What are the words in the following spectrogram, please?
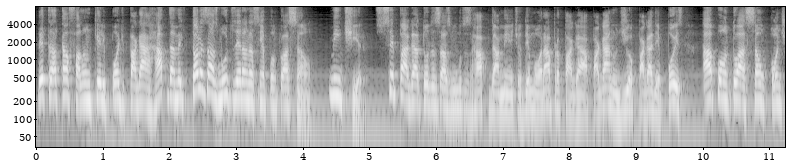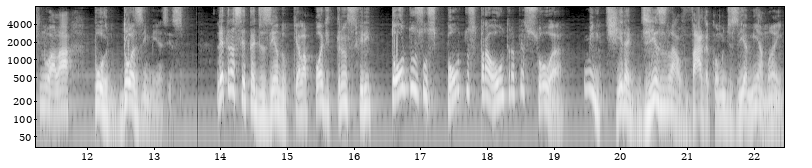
Letra está falando que ele pode pagar rapidamente todas as multas zerando assim a pontuação. Mentira. Se você pagar todas as multas rapidamente ou demorar para pagar, pagar no dia ou pagar depois, a pontuação continua lá por 12 meses. Letra C está dizendo que ela pode transferir todos os pontos para outra pessoa. Mentira deslavada, como dizia minha mãe.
